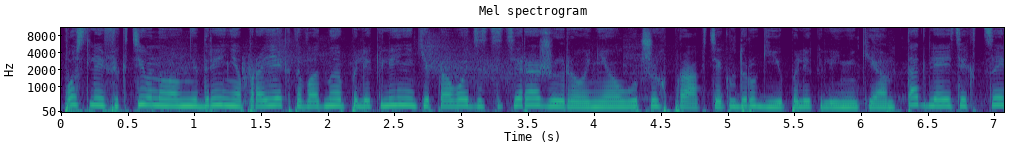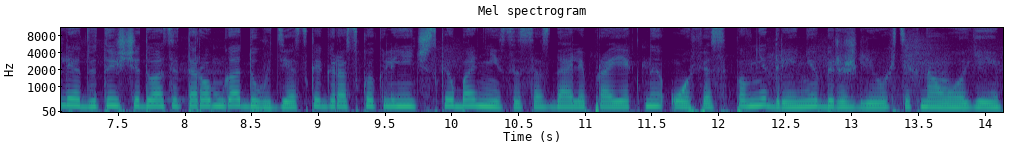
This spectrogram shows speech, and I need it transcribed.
После эффективного внедрения проекта в одной поликлинике проводится тиражирование лучших практик в другие поликлиники. Так, для этих целей в 2022 году в детской городской клинической больнице создали проектный офис по внедрению бережливых технологий.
